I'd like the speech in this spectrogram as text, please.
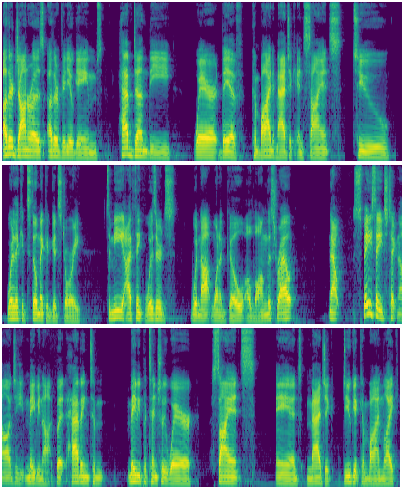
Other genres, other video games have done the where they have combined magic and science to where they could still make a good story. To me, I think Wizards would not want to go along this route. Now, space age technology, maybe not, but having to maybe potentially where science and magic do get combined like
